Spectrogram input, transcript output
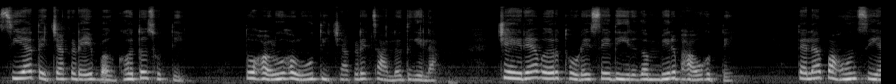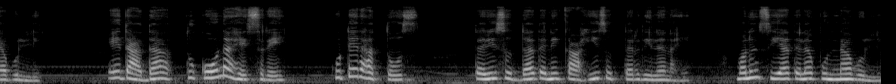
सिया त्याच्याकडे बघतच होती. तो हळूहळू तिच्याकडे चालत गेला. चेहऱ्यावर थोडेसे धीरगंभीर भाव होते. त्याला पाहून सिया बोलली ए दादा तू कोण आहेस रे? कुठे राहतोस? तरीसुद्धा त्याने काहीच उत्तर दिलं नाही. म्हणून सिया त्याला पुन्हा बोलली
